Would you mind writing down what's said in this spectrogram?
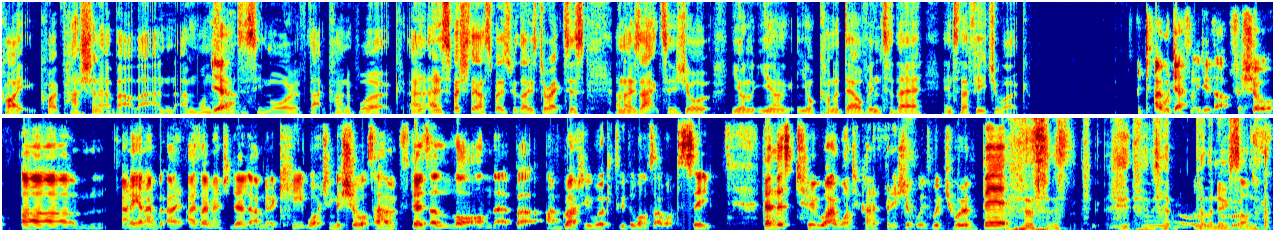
quite quite passionate about that and, and wanting Yeah. to see more of that kind of work. And, and especially, I suppose, with those directors and those actors, you're you're you know you'll kind of delve into their into their future work. I would definitely do that for sure. Um, and again, I'm, I, as I mentioned earlier, I'm going to keep watching the shorts. I haven't. There's a lot on there, but I'm gradually working through the ones I want to see. Then there's two I want to kind of finish up with, which were a bit. Put the noose on.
